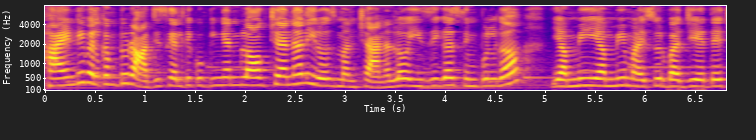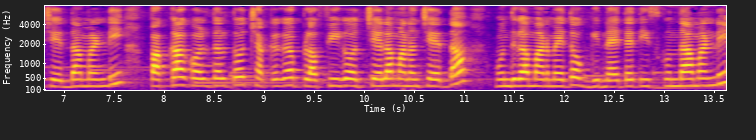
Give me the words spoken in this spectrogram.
హాయ్ అండి welcome to Raji's healthy cooking and blog channel ఈరోజు మన ఛానల్లో ఈజీగా సింపుల్గా యమ్మీ యమ్మీ మైసూర్ బజ్జీ అయితే చేద్దామండి. పక్కా కొలతలతో చక్కగా ప్లఫీగా వచ్చేలా మనం చేద్దాం. ముందుగా మనమైతే ఒక గిన్నె అయితే తీసుకుందామండి.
